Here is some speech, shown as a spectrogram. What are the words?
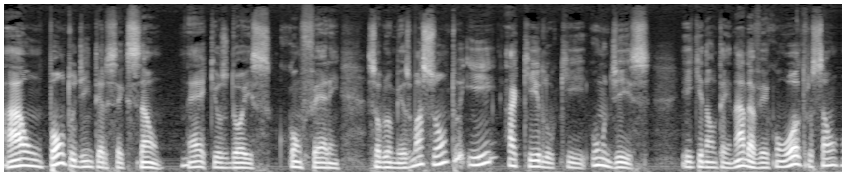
há um ponto de intersecção né, que os dois conferem sobre o mesmo assunto e aquilo que um diz e que não tem nada a ver com o outro são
